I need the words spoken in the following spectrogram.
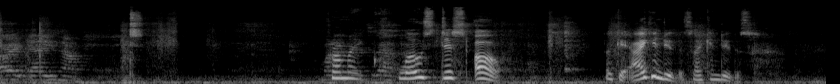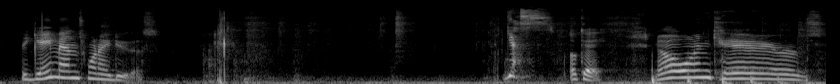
Alright, Daddy's now. From a close dist. Oh. Okay, I can do this. I can do this. The game ends when I do this. Yes. Okay. No one cares.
